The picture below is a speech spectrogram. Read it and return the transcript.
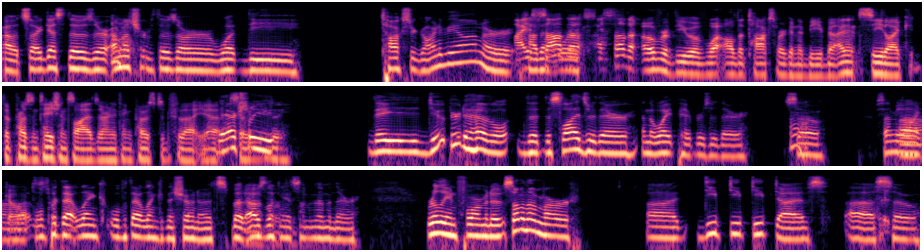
out. So I guess those are. I'm not oh. sure if those are what the talks are going to be on, or I saw the I saw the overview of what all the talks were going to be, but I didn't see like the presentation slides or anything posted for that yet. They actually, so they do appear to have the the slides are there and the white papers are there. Oh. So. Send me a link. Uh, we'll put that link. We'll put that link in the show notes. But I was looking at some of them, and they're really informative. Some of them are uh, deep, deep, deep dives. Uh, so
